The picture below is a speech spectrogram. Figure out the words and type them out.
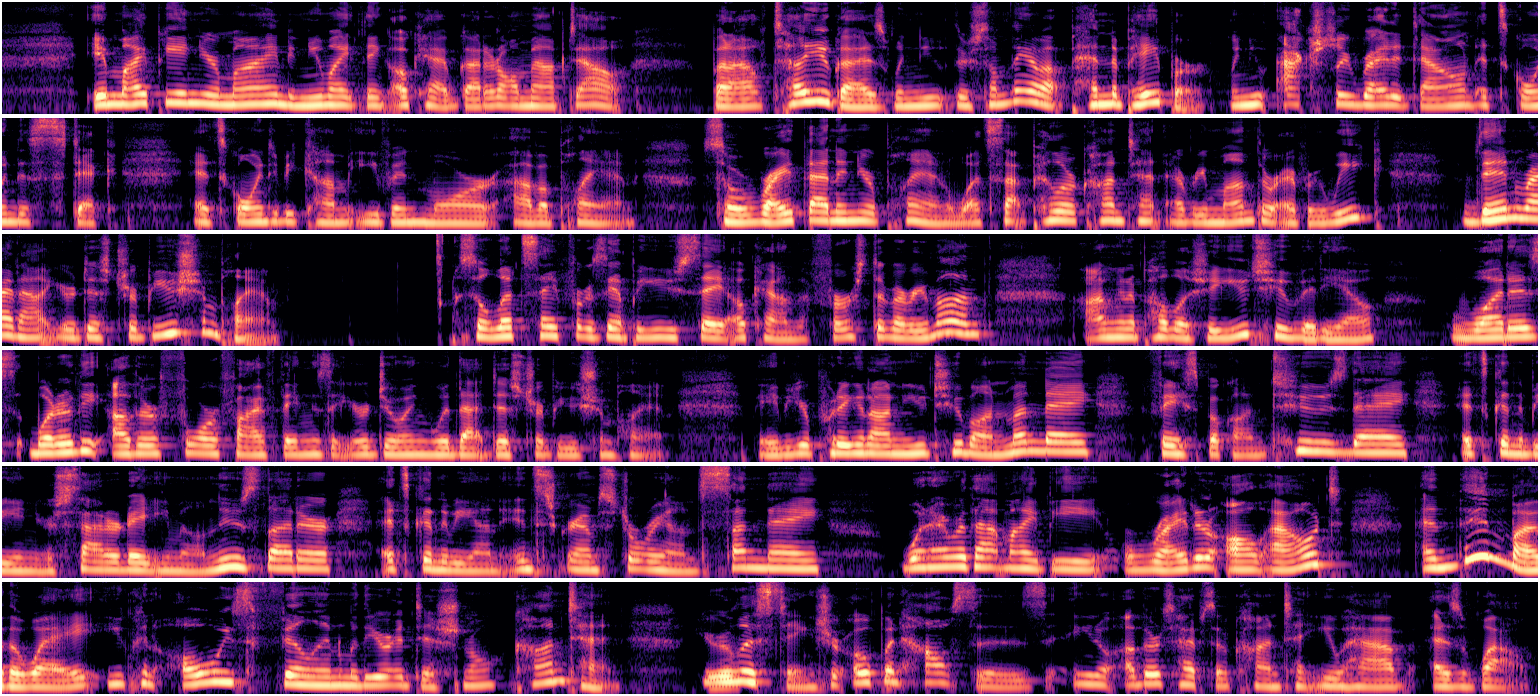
It might be in your mind and you might think, okay, I've got it all mapped out. But I'll tell you guys, when you there's something about pen to paper. When you actually write it down, it's going to stick. It's going to become even more of a plan. So write that in your plan. What's that pillar content every month or every week? Then write out your distribution plan. So let's say, for example, you say, okay, on the first of every month, I'm going to publish a YouTube video. What is what are the other four or five things that you're doing with that distribution plan? Maybe you're putting it on YouTube on Monday, Facebook on Tuesday, it's going to be in your Saturday email newsletter, it's going to be on Instagram story on Sunday, whatever that might be, write it all out. And then by the way, you can always fill in with your additional content, your listings, your open houses, you know, other types of content you have as well.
